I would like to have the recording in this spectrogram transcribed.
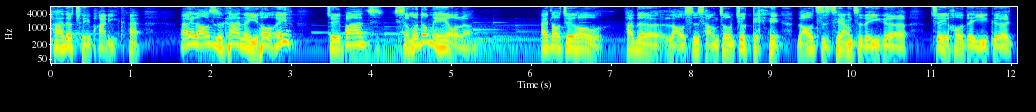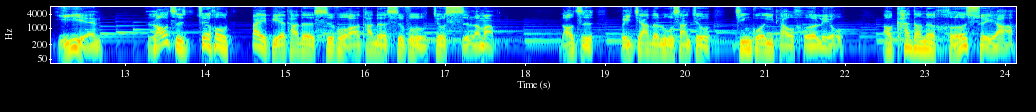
他的嘴巴里看，哎，老子看了以后，哎，嘴巴什么都没有了，还到最后他的老师常仲就给老子这样子的一个最后的一个遗言，老子最后拜别他的师父，然后他的师傅就死了嘛，老子。回家的路上就经过一条河流，然后看到那河水啊，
